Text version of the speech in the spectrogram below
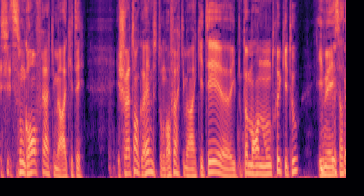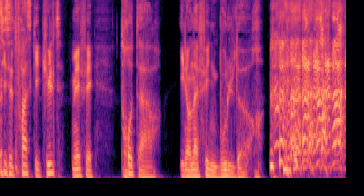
c'est son grand frère qui m'a raquetté. Et je fais attends quand même, c'est ton grand frère qui m'a raquetté, euh, il peut pas me rendre mon truc et tout. Il m'avait sorti cette phrase qui est culte. Il m'avait fait trop tard. Il en a fait une boule d'or.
